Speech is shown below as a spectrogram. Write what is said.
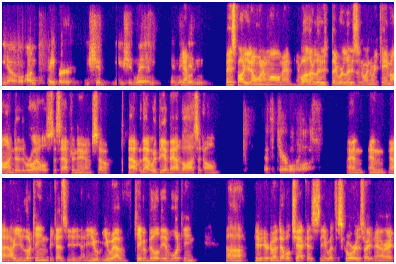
you know on paper you should you should win, and they Yeah. didn't. Baseball you don't win them all, man. And well, they're lose they were losing when we came on to the Royals this afternoon, so that that would be a bad loss at home. That's a terrible loss. And and uh, are you looking because you you you have capability of looking? Uh, you- you're going to double check and see what the score is right now, right?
